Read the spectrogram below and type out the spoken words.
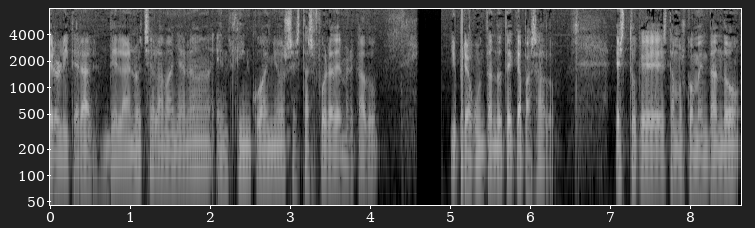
pero literal, de la noche a la mañana en cinco años estás fuera del mercado y preguntándote qué ha pasado. Esto que estamos comentando,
